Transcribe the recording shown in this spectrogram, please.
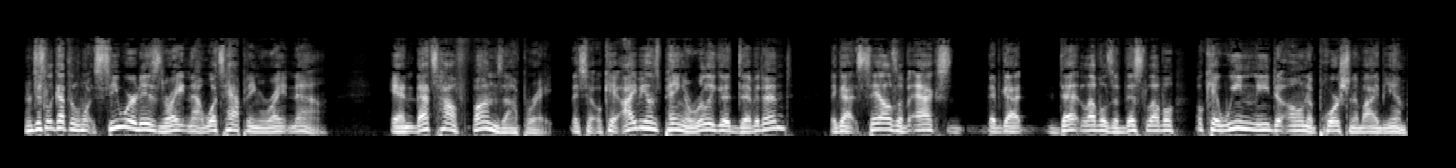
And just look out the see where it is right now. What's happening right now, and that's how funds operate. They say, okay, IBM's paying a really good dividend. They got sales of X. They've got debt levels of this level. Okay, we need to own a portion of IBM.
